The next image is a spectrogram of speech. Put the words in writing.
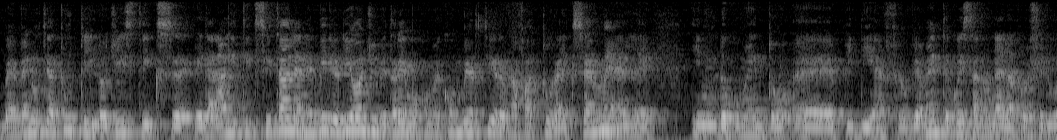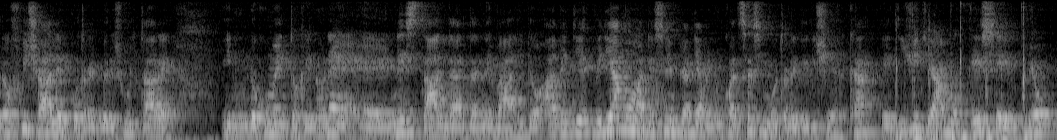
Benvenuti a tutti in Logistics ed Analytics Italia. Nel video di oggi vedremo come convertire una fattura XML in un documento eh, PDF. Ovviamente questa non è la procedura ufficiale, potrebbe risultare in un documento che non è eh, né standard né valido. Ah, vediamo ad esempio, andiamo in un qualsiasi motore di ricerca e digitiamo esempio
